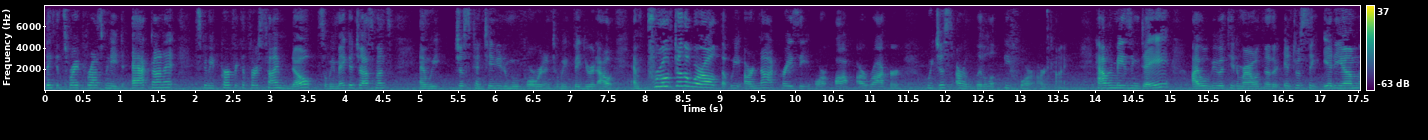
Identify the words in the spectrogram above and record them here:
think it's right for us, we need to act on it. It's going to be perfect the first time. No. So we make adjustments and we just continue to move forward until we figure it out and prove to the world that we are not crazy or off our rocker. We just are a little before our time. Have an amazing day. I will be with you tomorrow with another interesting idiom,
